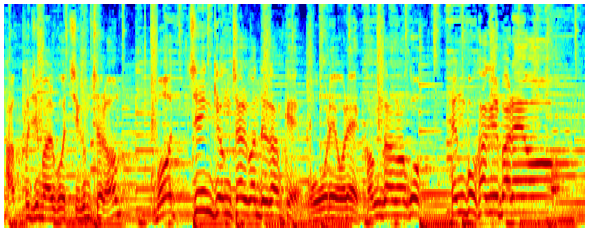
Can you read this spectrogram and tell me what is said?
아프지 말고 지금처럼 멋진 경찰관들과 함께 오래오래 건강하고 행복하길 바래요.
